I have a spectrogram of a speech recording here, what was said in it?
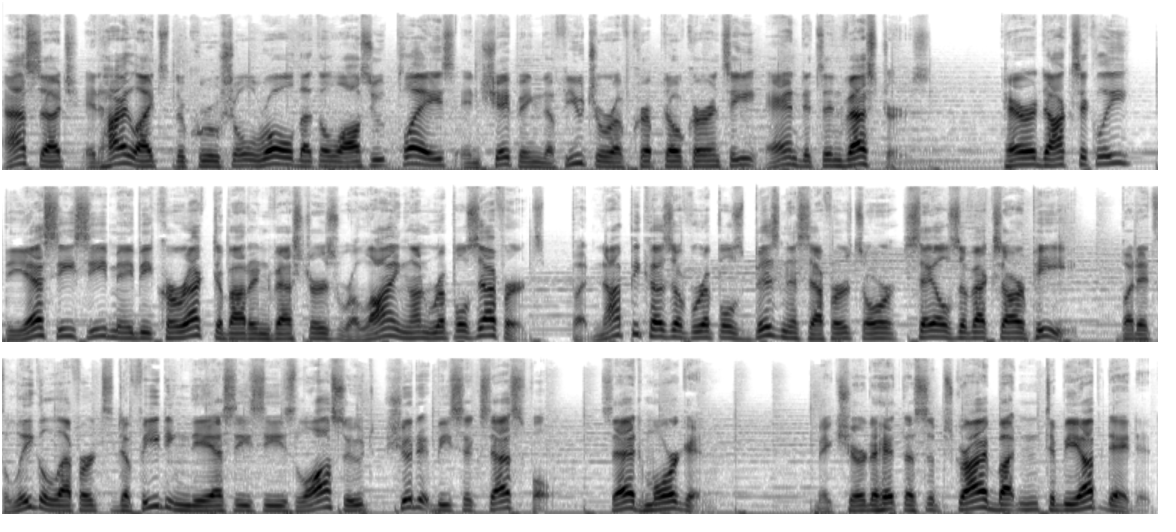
As such, it highlights the crucial role that the lawsuit plays in shaping the future of cryptocurrency and its investors. Paradoxically, the SEC may be correct about investors relying on Ripple's efforts, but not because of Ripple's business efforts or sales of XRP, but its legal efforts defeating the SEC's lawsuit should it be successful, said Morgan. Make sure to hit the subscribe button to be updated.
